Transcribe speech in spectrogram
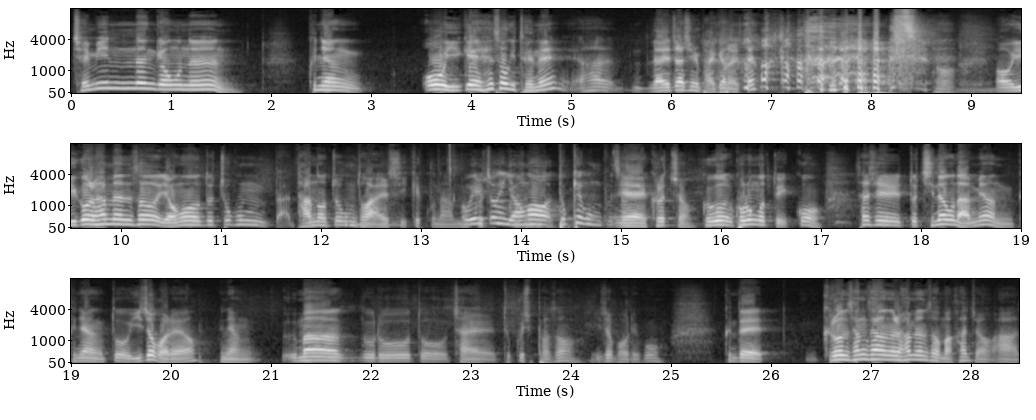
재밌는 경우는 그냥 어 이게 해석이 되네 아, 내 자신을 발견할 때 어, 어 이걸 하면서 영어도 조금 단어 조금 더 알 수 있겠구나 뭐뭐 그- 일종의 그 영어 독해 공부죠. 예, 그렇죠. 그거 그런 것도 있고 사실 또 지나고 나면 그냥 또 잊어버려요. 그냥 음악으로 또 잘 듣고 싶어서 잊어버리고. 근데 그런 상상을 하면서 막 하죠. 아,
